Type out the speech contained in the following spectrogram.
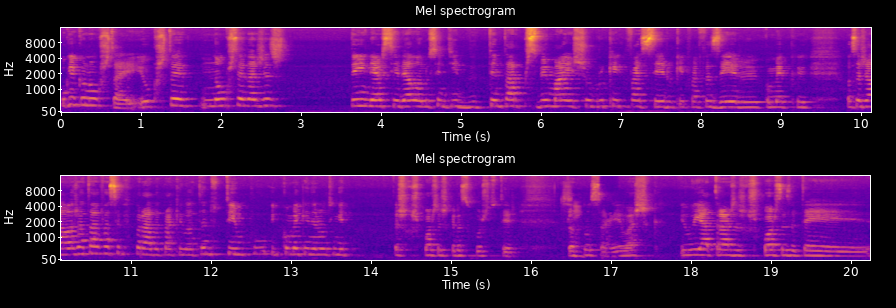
O que é que eu não gostei? Eu gostei, não gostei das vezes da inércia dela no sentido de tentar perceber mais sobre o que é que vai ser, o que é que vai fazer, como é que. Ou seja, ela já estava a ser preparada para aquilo há tanto tempo e como é que ainda não tinha as respostas que era suposto ter. Pronto, não sei, eu acho que eu ia atrás das respostas até,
